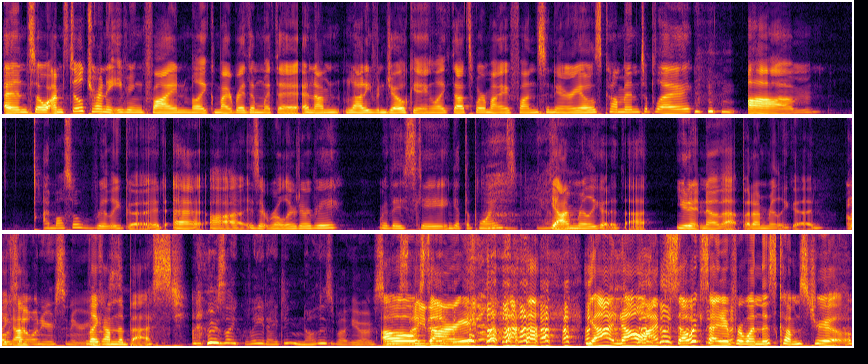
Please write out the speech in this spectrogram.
And so I'm still trying to even find like my rhythm with it. And I'm not even joking. Like that's where my fun scenarios come into play. um, I'm also really good at, uh, is it roller derby where they skate and get the points? yeah. Yeah. I'm really good at that. You didn't know that, but I'm really good. Oh, Like is I'm that one of your scenarios? like I'm the best. I was like, wait, I didn't know this about you. I was so excited. Oh, excited. sorry. yeah, no, I'm so excited for when this comes true.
